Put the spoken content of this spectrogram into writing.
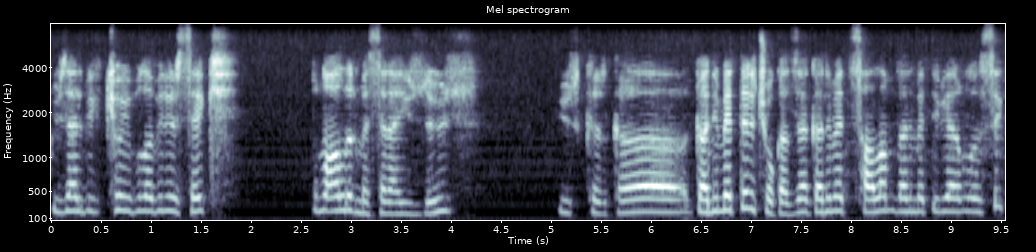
Güzel bir köy bulabilirsek bunu alır mesela %100. 140'a ganimetleri çok az ya. Ganimet sağlam ganimetli bir yer bulursak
